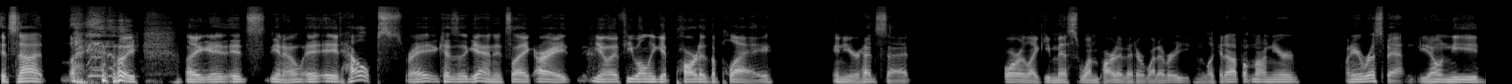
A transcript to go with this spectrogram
it's not like like it, it's you know it, it helps right? Because again it's like all right you know if you only get part of the play in your headset or like you miss one part of it or whatever you can look it up on your on your wristband. You don't need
